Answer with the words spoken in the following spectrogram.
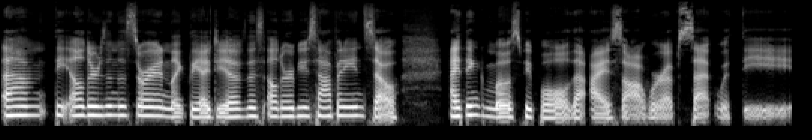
um, the elders in the story and like the idea of this elder abuse happening. So I think most people that I saw were upset with the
